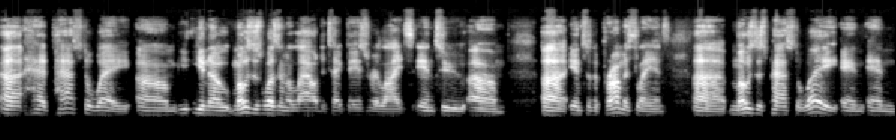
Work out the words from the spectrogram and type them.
uh, had passed away, um, you, you, know, Moses wasn't allowed to take the Israelites into um, uh, into the promised lands. Uh, Moses passed away, and and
